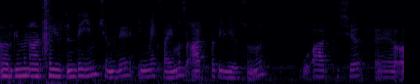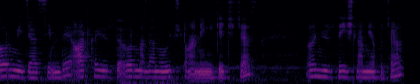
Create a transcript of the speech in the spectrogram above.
örgümün arka yüzündeyim. Şimdi ilmek sayımız arttı biliyorsunuz. Bu artışı e, örmeyeceğiz şimdi. Arka yüzde örmeden o üç taneyi geçeceğiz. Ön yüzde işlem yapacağız.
